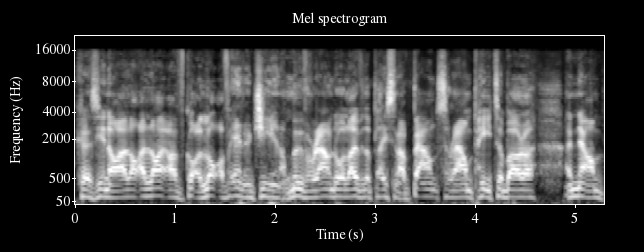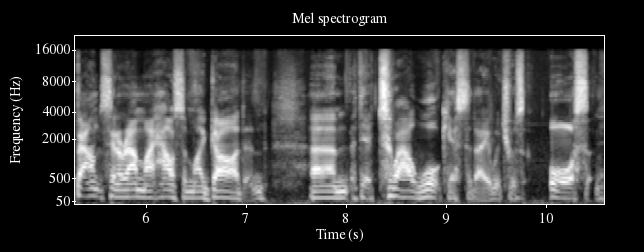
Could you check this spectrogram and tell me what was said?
because, you know, I, I like, I've got a lot of energy and I move around all over the place and I bounce around Peterborough. And now I'm bouncing around my house and my garden. Um, I did a two hour walk yesterday, which was awesome.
